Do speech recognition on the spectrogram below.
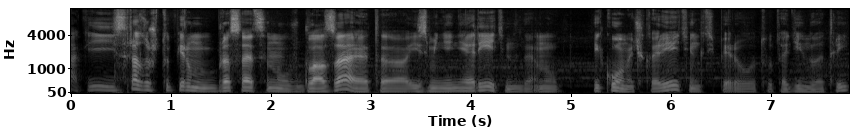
Так, и сразу, что первым бросается, ну, в глаза, это изменение рейтинга. Ну, иконочка рейтинг, теперь вот тут 1, 2, 3.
